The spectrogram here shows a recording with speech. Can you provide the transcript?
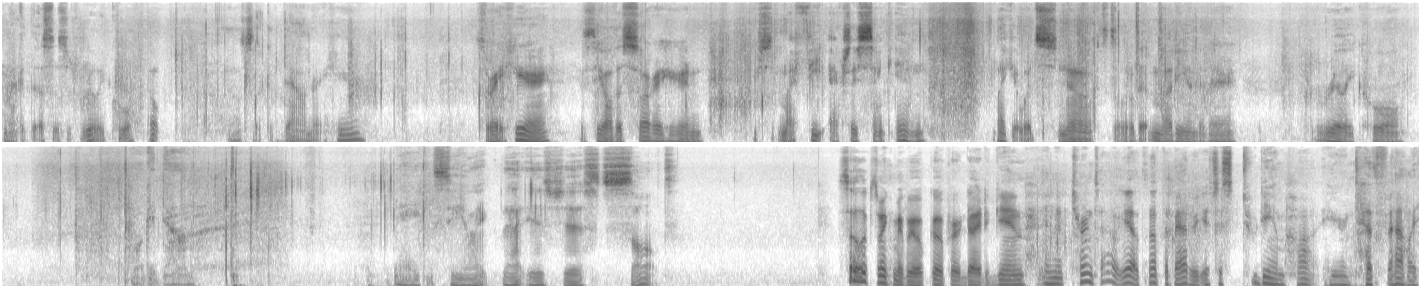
Look at this, this is really cool. Oh, let's look it down right here. So right here, you see all this salt right here, and my feet actually sink in like it would snow. It's a little bit muddy under there. Really cool. We'll get down. Yeah, you can see like that is just salt. So it looks like my GoPro died again, and it turns out, yeah, it's not the battery. It's just too damn hot here in Death Valley,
